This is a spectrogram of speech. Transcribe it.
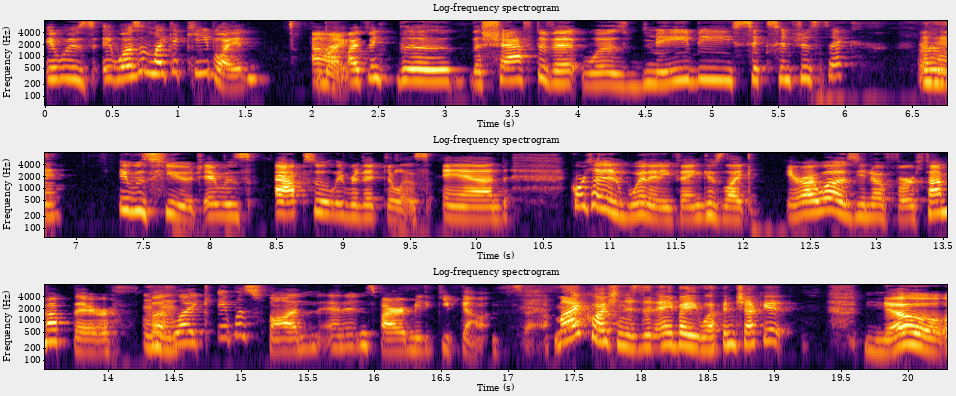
It was, it wasn't like a keyblade. Um, Right. I think the the shaft of it was maybe six inches thick. Mhm. It was huge. It was absolutely ridiculous. And of course, I didn't win anything because, like, here I was, you know, first time up there. But Mhm. like, it was fun and it inspired me to keep going. So My question is: Did anybody weapon check it? no,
